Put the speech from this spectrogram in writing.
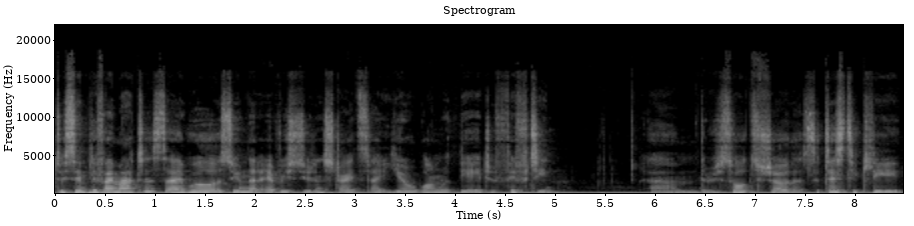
To simplify matters, I will assume that every student starts at year one with the age of 15. Um, the results show that statistically,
